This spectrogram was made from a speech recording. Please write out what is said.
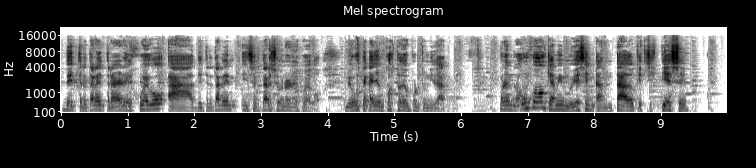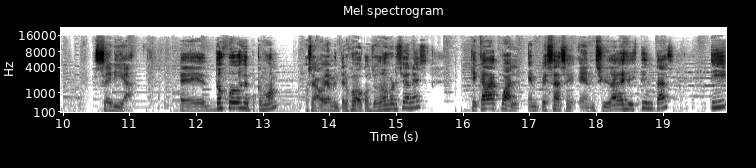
de tratar de traer el juego a. de tratar de insertarse uno en el juego. Me gusta que haya un costo de oportunidad. Por ejemplo, un juego que a mí me hubiese encantado que existiese sería eh, dos juegos de Pokémon. O sea, obviamente el juego con sus dos versiones. Que cada cual empezase en ciudades distintas. Y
